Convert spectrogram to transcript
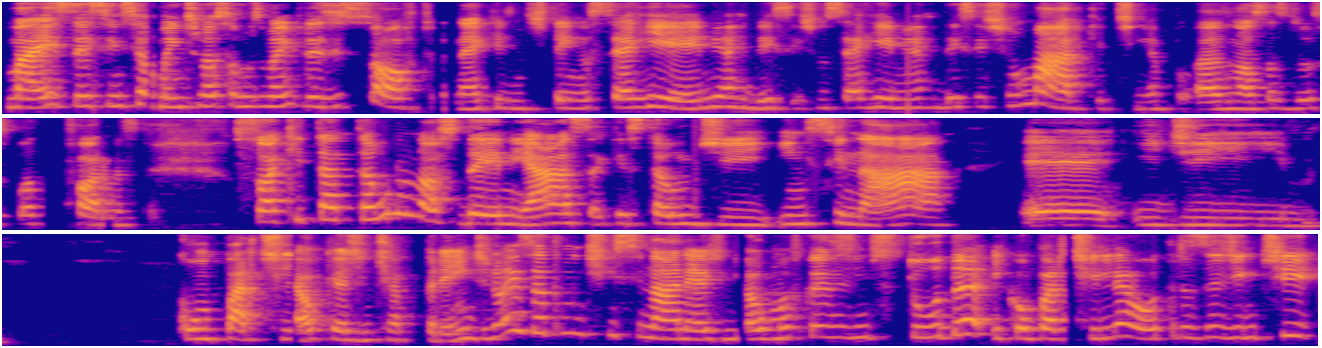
mas essencialmente nós somos uma empresa de software, né? Que a gente tem o CRM, a RD System CRM e a RD System Marketing, as nossas duas plataformas. Só que está tão no nosso DNA essa questão de ensinar, é, e de compartilhar o que a gente aprende, não é exatamente ensinar, né? A gente, algumas coisas a gente estuda e compartilha, outras a gente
